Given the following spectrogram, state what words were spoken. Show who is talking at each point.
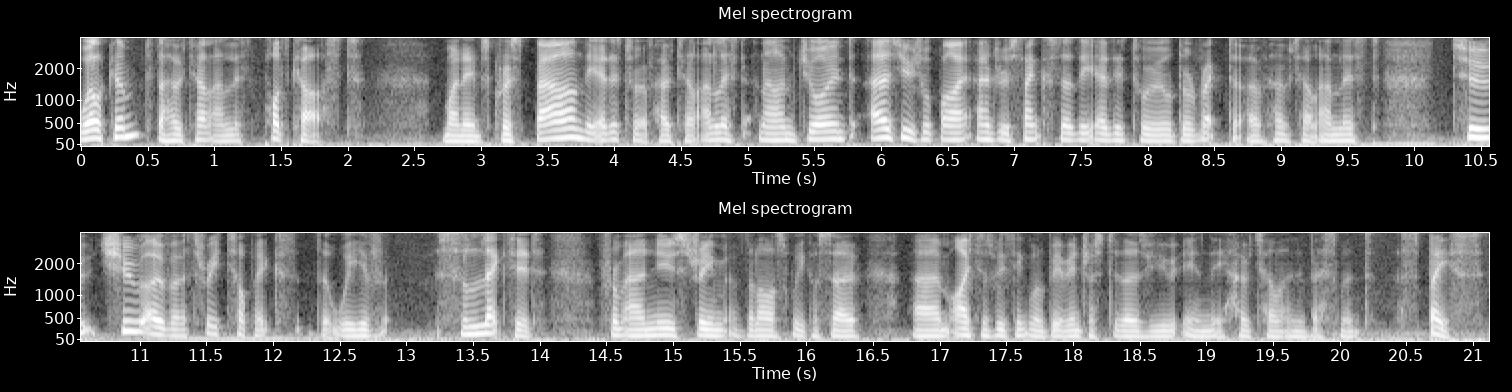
Speaker 1: Welcome to the Hotel Analyst podcast. My name is Chris Bowen, the editor of Hotel Analyst, and I'm joined, as usual, by Andrew Sangster, the editorial director of Hotel Analyst, to chew over three topics that we have selected from our news stream of the last week or so, um, items we think will be of interest to those of you in the hotel investment space.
